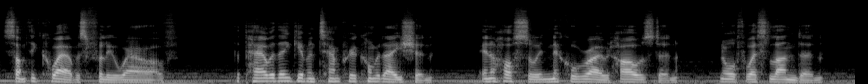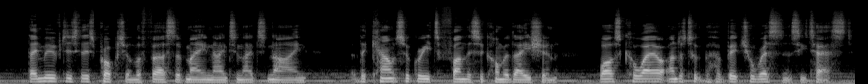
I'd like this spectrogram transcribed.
something Kouao was fully aware of. The pair were then given temporary accommodation in a hostel in Nicoll Road, Harlesden, northwest London. They moved into this property on the 1st of May 1999, the council agreed to fund this accommodation whilst Kouao undertook the habitual residency test,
